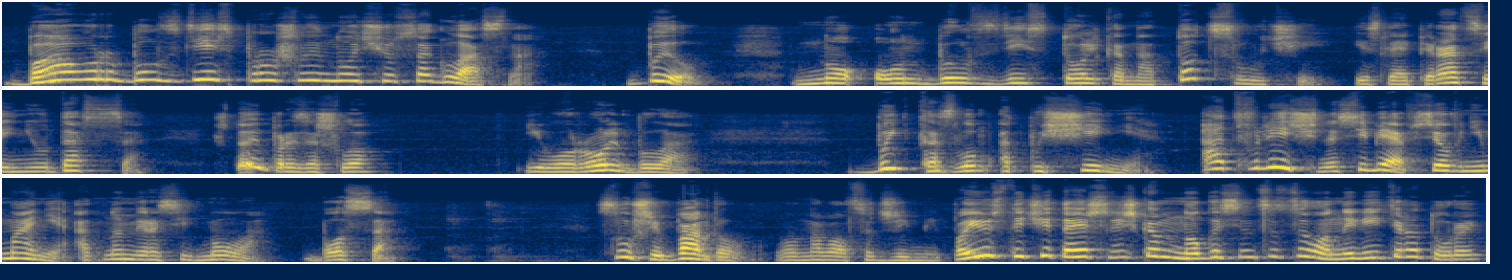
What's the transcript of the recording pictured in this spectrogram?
Бауэр был здесь прошлой ночью, согласна. Был, но он был здесь только на тот случай, если операция не удастся, что и произошло. Его роль была быть козлом отпущения, отвлечь на себя все внимание от номера седьмого, босса. «Слушай, Бандл», — волновался Джимми, — «боюсь, ты читаешь слишком много сенсационной литературы».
